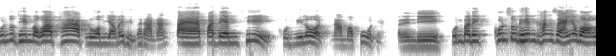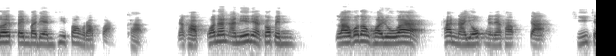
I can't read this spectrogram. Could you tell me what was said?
คุณสุทินบอกว่าภาพรวมยังไม่ถึงขนาดนั้น แต่ประเด็นที่คุณวิโรจน์นำมาพูดเนี่ย ประเด็นดีคุณประดิษฐ์คุณสุทินคลังแสงยังบอกเลย เป็นประเด็นที่ต้องรับฟังครับ นะครับ เพราะฉะนั้นอันนี้เนี่ยก็เป็นเราก็ต้องคอยดูว่าท่านนายกเนี่ยนะครับ จะชี้แจ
